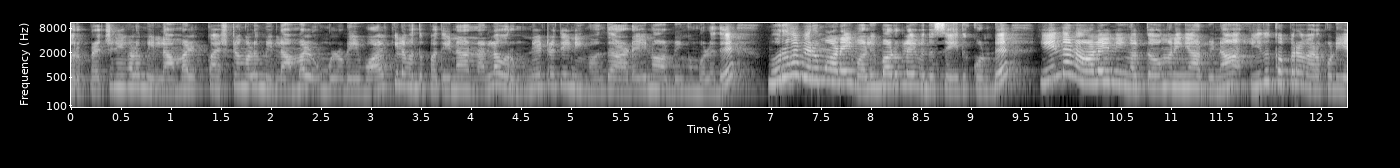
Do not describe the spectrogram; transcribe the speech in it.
ஒரு பிரச்சனைகளும் இல்லாமல் கஷ்டங்களும் இல்லாமல் உங்களுடைய வாழ்க்கையில் வந்து பார்த்தீங்கன்னா நல்ல ஒரு முன்னேற்றத்தை நீங்கள் வந்து அடையணும் அப்படிங்கும் பொழுது முருகப்பெருமானை வழிபாடுகளை வந்து செய்து கொண்டு இந்த நாளை நீங்கள் துவங்குனீங்க அப்படின்னா இதுக்கப்புறம் வரக்கூடிய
